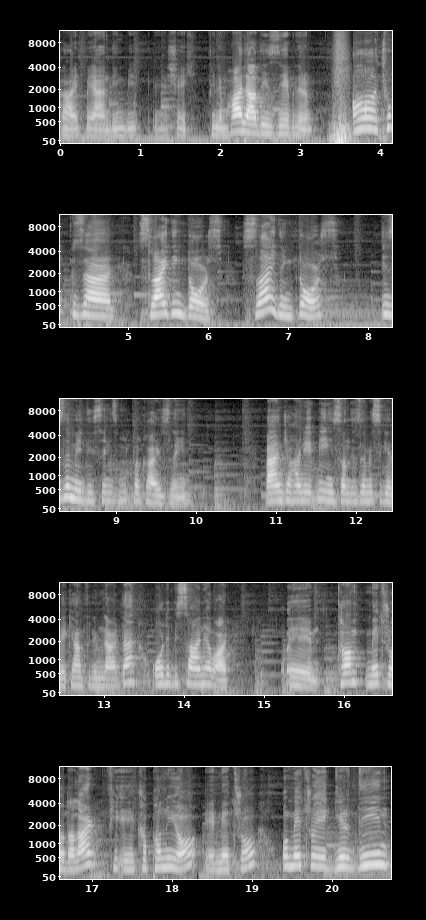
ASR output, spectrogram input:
gayet beğendiğim bir e, şey film. Hala da izleyebilirim. Aa çok güzel. Sliding Doors. Sliding Doors izlemediyseniz mutlaka izleyin. Bence hani bir insanın izlemesi gereken filmlerden orada bir sahne var. Ee, tam metrodalar e, kapanıyor e, metro. O metroya girdiğin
